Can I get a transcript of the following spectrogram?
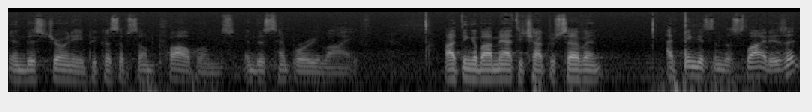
in this journey because of some problems in this temporary life. I think about Matthew chapter 7. I think it's in the slide, is it?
